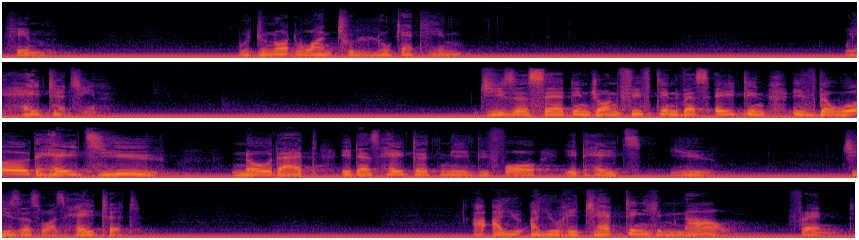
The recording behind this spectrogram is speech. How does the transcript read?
him. We do not want to look at him. We hated him. Jesus said in John 15, verse 18, If the world hates you, know that it has hated me before it hates you. Jesus was hated. Are you, are you rejecting him now, friend?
